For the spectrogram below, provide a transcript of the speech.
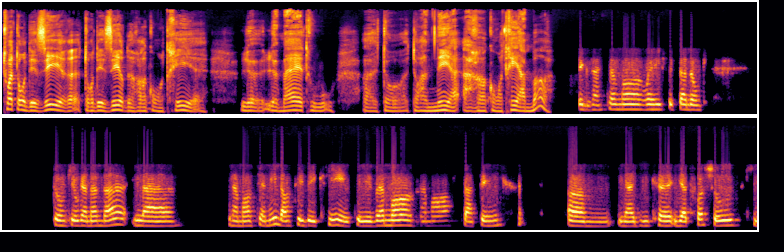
Toi, ton désir, euh, ton désir de rencontrer euh, le, le maître ou euh, t'a t'a amené à, à rencontrer Amma. Exactement, oui, c'est ça. Donc, donc Yogananda, il a, il a mentionné dans ses écrits, et c'est vraiment, vraiment frappé. Euh, il a dit qu'il y a trois choses qui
